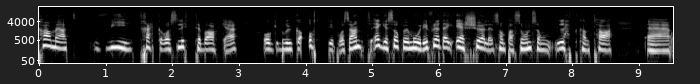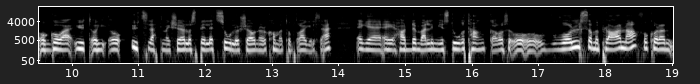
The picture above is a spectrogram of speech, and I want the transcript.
hva med at vi trekker oss litt tilbake og bruker 80% Jeg er så frimodig, fordi jeg er sjøl en sånn person som lett kan ta eh, å gå ut og, og utslette meg sjøl og spille et soloshow når det kommer til oppdragelse. Jeg, jeg hadde veldig mye store tanker og, og, voldsomme planer for hvordan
